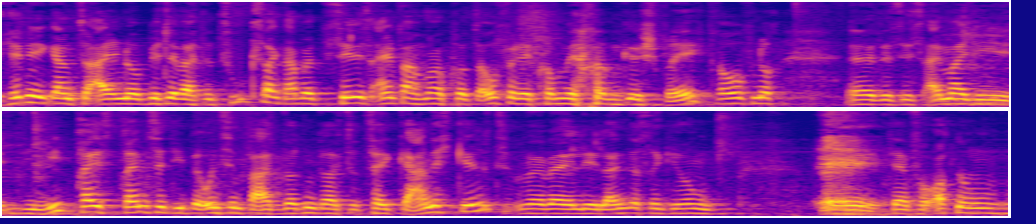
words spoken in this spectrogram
ich hätte ganz zu allen noch ein bisschen was dazu gesagt, aber zähle es einfach mal kurz auf, weil da kommen wir im Gespräch drauf noch. Das ist einmal die, die Mietpreisbremse, die bei uns in Baden-Württemberg zurzeit gar nicht gilt, weil die Landesregierung der Verordnung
